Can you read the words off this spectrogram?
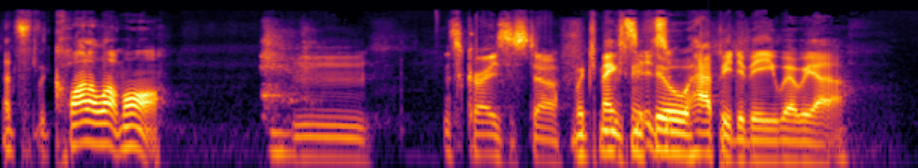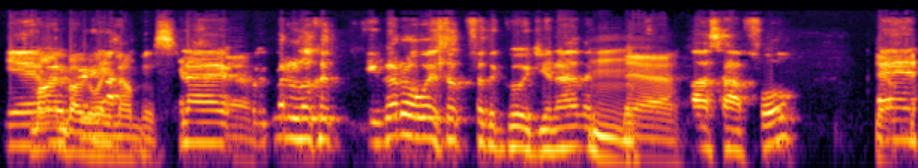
that's quite a lot more, It's crazy stuff. which makes It's- me feel happy to be where we are. yeah, mind-boggling numbers. You know, Yeah. we've got to look at. You've got to always look for the good. You know, the Mm. Yeah. glass half full, Yeah. and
